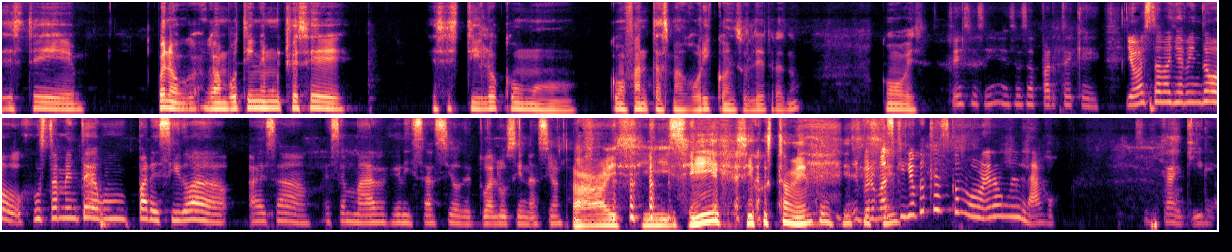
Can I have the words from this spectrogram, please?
este, bueno, Gambo tiene mucho ese, ese estilo como, como fantasmagórico en sus letras, ¿no? ¿Cómo ves? Sí, sí, sí, es esa parte que yo estaba ya viendo justamente un parecido a, esa, ese mar grisáceo de tu alucinación. Ay, sí, sí, sí, justamente. Pero más que yo creo que es como era un lago. tranquilo.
